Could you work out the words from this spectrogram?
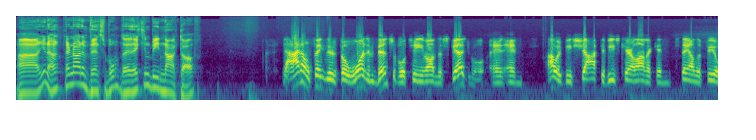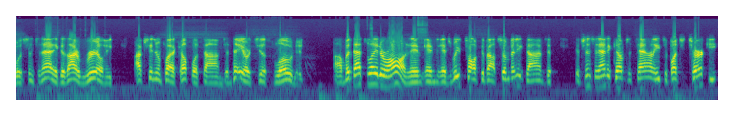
uh, you know they're not invincible. They, they can be knocked off. Yeah, I don't think there's but one invincible team on the schedule, and and I would be shocked if East Carolina can stay on the field with Cincinnati because I really I've seen them play a couple of times and they are just loaded. Uh, but that's later on, and, and as we've talked about so many times, if, if Cincinnati comes to town, eats a bunch of turkey,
